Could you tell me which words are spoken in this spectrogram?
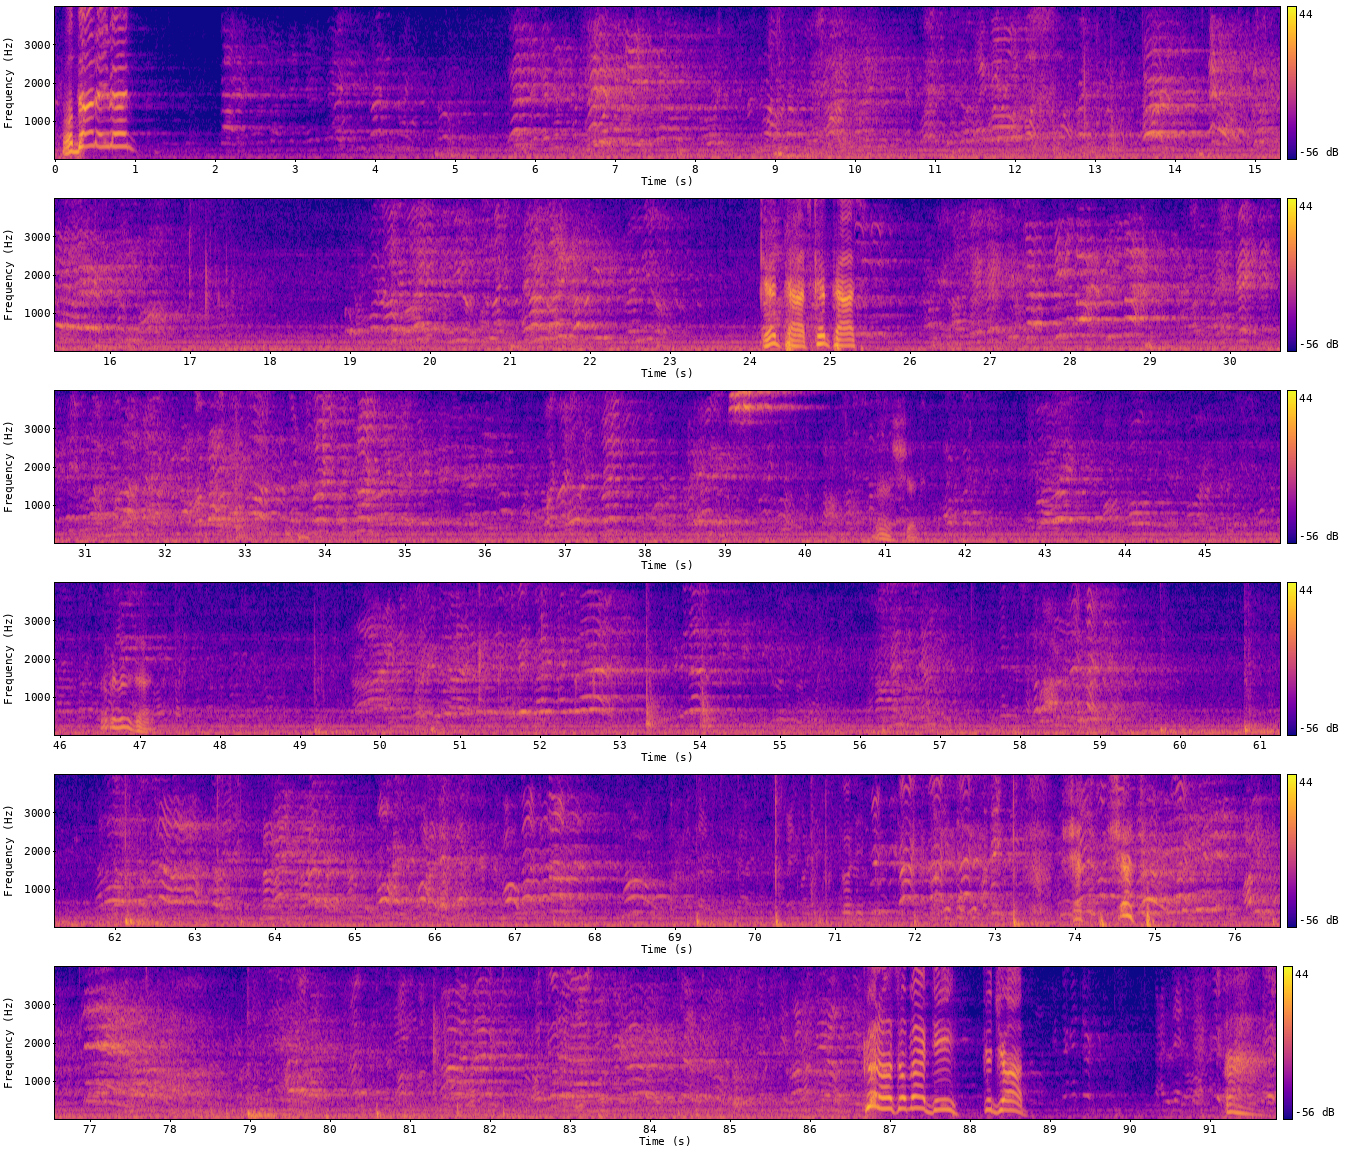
Well done, Amen. Good pass, good pass. Oh shit. How'd we lose that? Shit, shit. Good hustle back, D. Good job. Ah.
